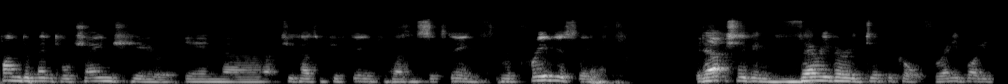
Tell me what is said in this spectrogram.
fundamental change here in uh, 2015, 2016. Where previously, it had actually been very, very difficult for anybody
